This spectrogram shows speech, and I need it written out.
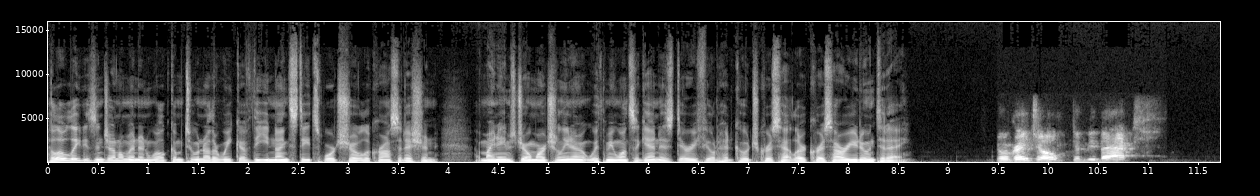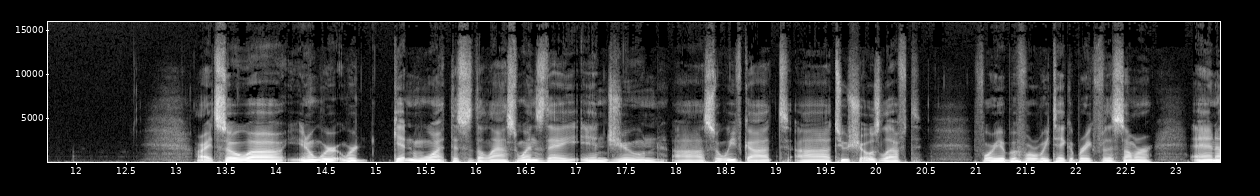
Hello, ladies and gentlemen, and welcome to another week of the Ninth State Sports Show Lacrosse Edition. My name's Joe Marcellina. With me once again is Derryfield head coach Chris Hetler. Chris, how are you doing today? Doing great, Joe. Good to be back. All right, so uh, you know we're we're getting what? This is the last Wednesday in June, uh, so we've got uh, two shows left for you before we take a break for the summer. And uh,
